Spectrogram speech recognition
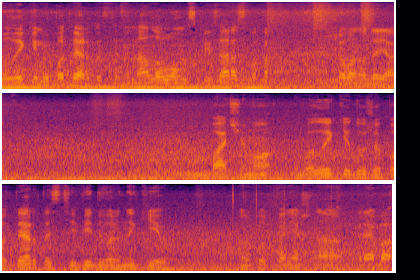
великими потертостями на лобовому склі. Зараз покажу, що воно да як. Бачимо великі дуже потертості від верників. Ну тут, звісно, треба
